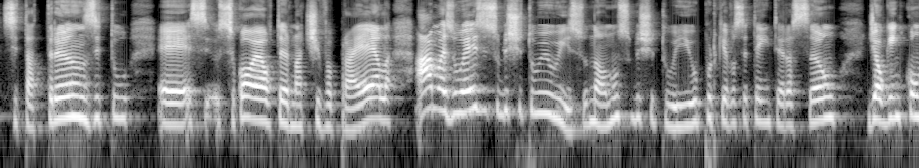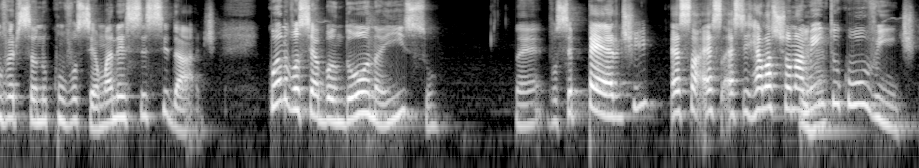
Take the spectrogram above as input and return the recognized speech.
se está trânsito, é, se, se, qual é a alternativa para ela. Ah, mas o Waze substituiu isso. Não, não substituiu, porque você tem interação de alguém conversando com você, é uma necessidade. Quando você abandona isso, né, você perde essa, essa esse relacionamento uhum. com o ouvinte.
